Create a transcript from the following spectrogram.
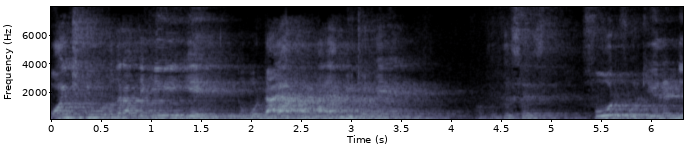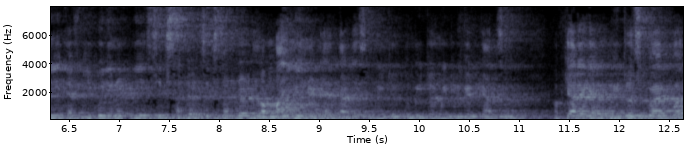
पॉइंट टू अगर आप देखेंगे, ये है। तो वो डाया था, डाया मीटर में है। Okay this is four four की यूनिट नहीं एफ़ की कोई यूनिट नहीं सिक्स हंड्रेड सिक्स हंड्रेड लंबाई यूनिट है दैट इज़ मीटर तो मीटर मीटर गेट कैंसिल अब क्या रह गया? Metre square per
